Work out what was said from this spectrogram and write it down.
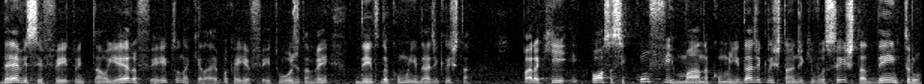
deve ser feito então, e era feito naquela época e é feito hoje também, dentro da comunidade cristã. Para que possa se confirmar na comunidade cristã de que você está dentro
